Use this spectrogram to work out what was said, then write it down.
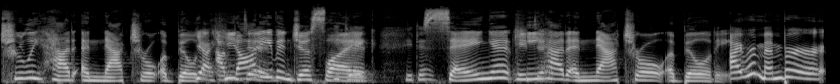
truly had a natural ability. Yeah, I'm he not did. even just like He did. saying it. He, did. had a natural ability I remember,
